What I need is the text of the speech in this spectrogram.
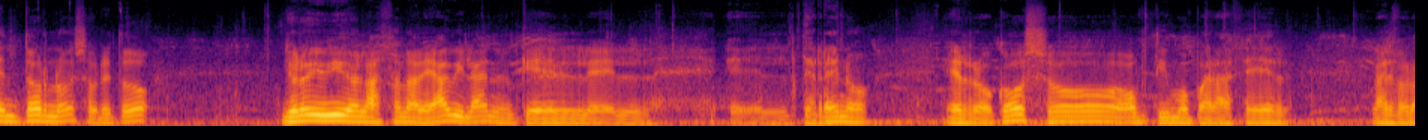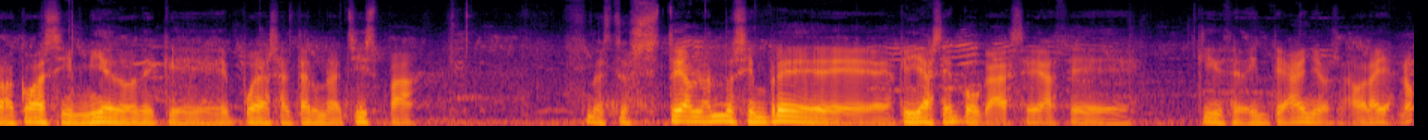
entorno, sobre todo yo lo he vivido en la zona de Ávila, en el que el terreno es rocoso, óptimo para hacer las barbacoas sin miedo de que pueda saltar una chispa. estoy hablando siempre de aquellas épocas, ¿eh? hace 15, 20 años, ahora ya no.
